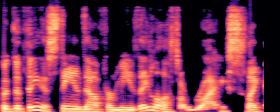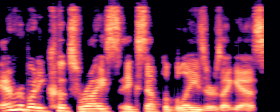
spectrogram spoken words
But the thing that stands out for me is they lost to Rice. Like everybody cooks rice except the Blazers, I guess.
